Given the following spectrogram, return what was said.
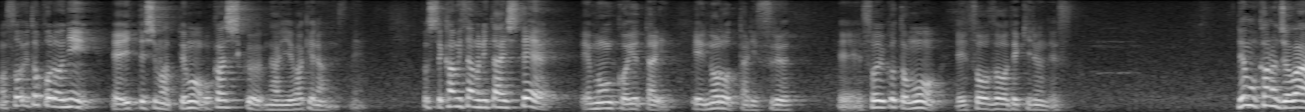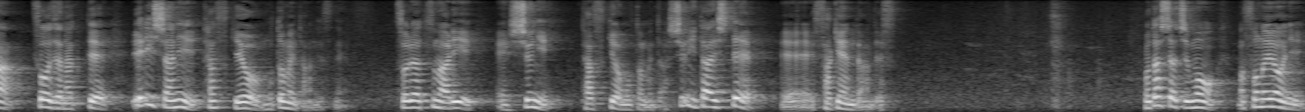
らそういうところに行ってしまってもおかしくないわけなんですね。そして神様に対して文句を言ったり呪ったりするそういうことも想像できるんです。でも彼女はそうじゃなくてエリシャに助けを求めたんですね。それはつまり主に助けを求めた。主に対して叫んだんです。私たちもそのように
